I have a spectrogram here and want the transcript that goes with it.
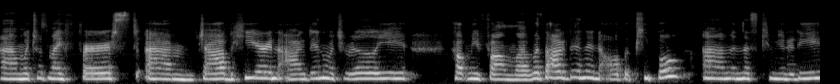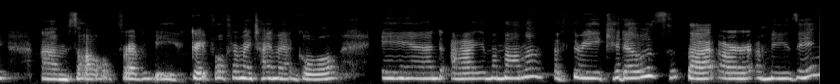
um, which was my first um, job here in Ogden, which really helped me fall in love with Ogden and all the people um, in this community. Um, so I'll forever be grateful for my time at Goal. And I am a mama of three kiddos that are amazing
